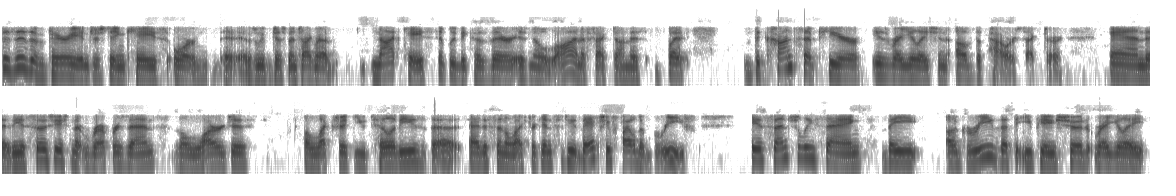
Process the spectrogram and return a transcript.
this is a very interesting case, or as we've just been talking about, not case simply because there is no law in effect on this. But the concept here is regulation of the power sector. And the association that represents the largest electric utilities, the Edison Electric Institute, they actually filed a brief essentially saying they agree that the EPA should regulate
